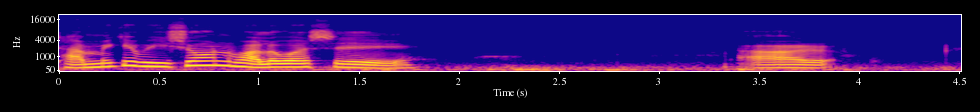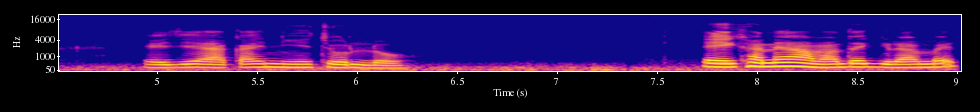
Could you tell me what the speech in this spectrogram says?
ঠাম্মিকে ভীষণ ভালোবাসে। আর এই যে একাই নিয়ে চলল। এইখানে আমাদের গ্রামের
